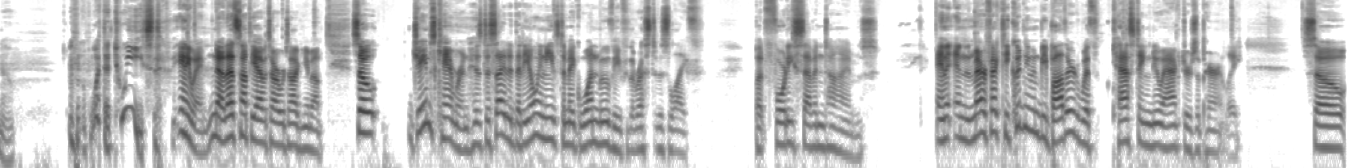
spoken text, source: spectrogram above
No. what the twist. Anyway, no, that's not the Avatar we're talking about. So, James Cameron has decided that he only needs to make one movie for the rest of his life, but 47 times. And, and as a matter of fact, he couldn't even be bothered with casting new actors, apparently. So,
